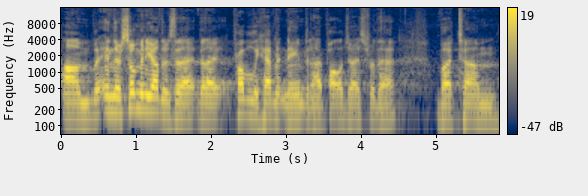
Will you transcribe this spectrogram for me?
Um, but, and there's so many others that I, that I probably haven't named, and I apologize for that. But um,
